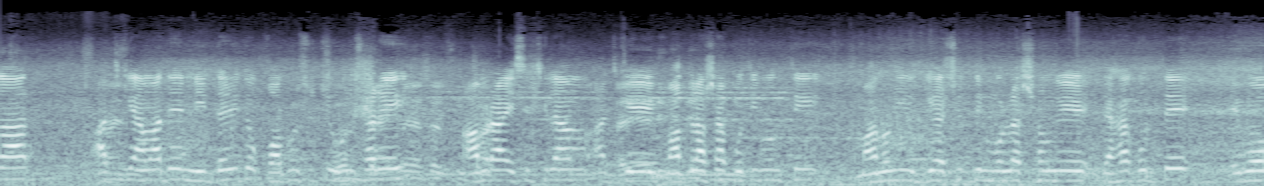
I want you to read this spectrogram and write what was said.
নমস্কার। আজকে আমাদের নির্ধারিত কর্মসূচি অনুসারে আমরা এসেছিলাম আজকে মাদ্রাসা প্রতিমন্ত্রী মাননীয় গিয়াসুদ্দিন মোল্লার সঙ্গে দেখা করতে এবং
